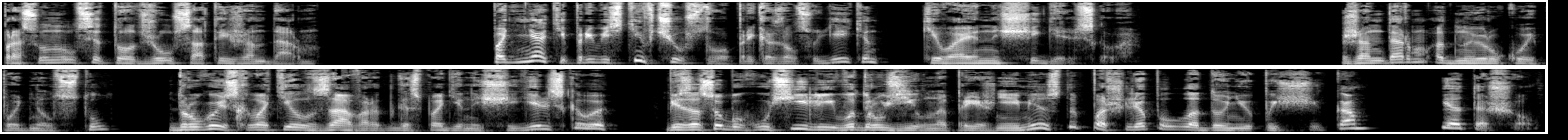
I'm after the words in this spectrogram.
Просунулся тот же усатый жандарм. «Поднять и привести в чувство», — приказал Судейкин, кивая на Щегельского. Жандарм одной рукой поднял стул, другой схватил за ворот господина Щегельского, без особых усилий водрузил на прежнее место, пошлепал ладонью по щекам и отошел.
